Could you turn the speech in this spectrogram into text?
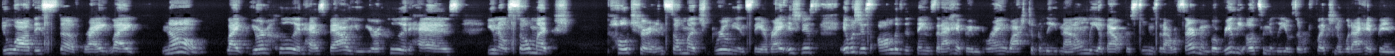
do all this stuff, right? Like, no, like your hood has value. Your hood has, you know, so much culture and so much brilliance there, right? It's just, it was just all of the things that I had been brainwashed to believe, not only about the students that I was serving, but really ultimately it was a reflection of what I had been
